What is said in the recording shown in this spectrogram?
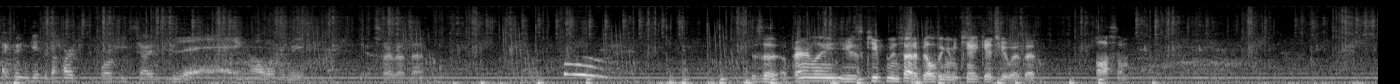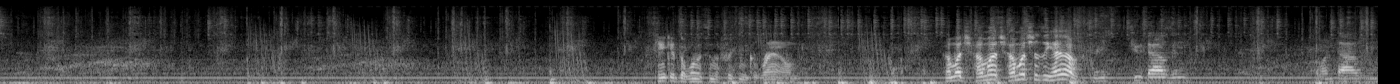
I couldn't get to the hearts before he started blaying all over me. Yeah, sorry about that. Woo. This is a, apparently you just keep him inside a building and he can't get you with it. Awesome. Can't get the one that's in the freaking ground. How much? How much? How much does he have? Three, 2,000. 1,000.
